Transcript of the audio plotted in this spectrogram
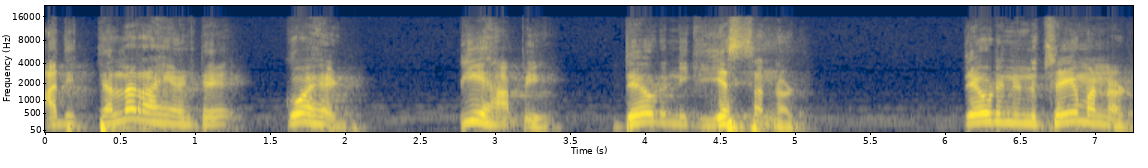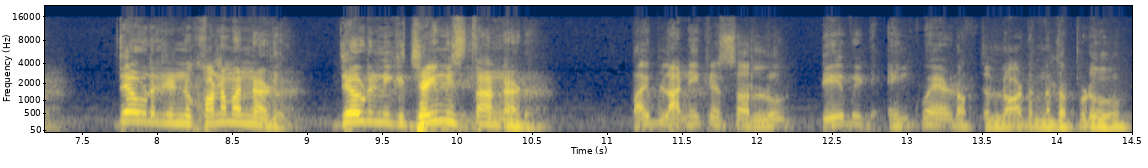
అది తెల్ల రాయి అంటే గో హెడ్ బీ హ్యాపీ దేవుడు నీకు ఎస్ అన్నాడు. దేవుడు నిన్ను చేయమన్నాడు. దేవుడు నిన్ను కొనమన్నాడు. దేవుడు నీకు జయమిస్తా అన్నాడు. బైబిల్ అనేక సార్లు David enquired of the Lord అన్నదప్పుడు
